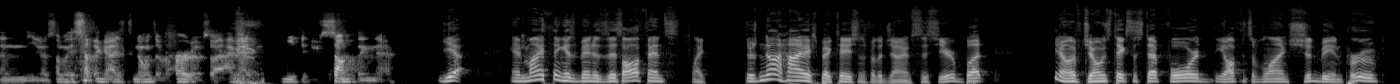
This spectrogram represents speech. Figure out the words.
and you know some of these other guys no one's ever heard of. So I mean, I need to do something there. Yeah, and my thing has been is this offense like there's not high expectations for the Giants this year, but you know, if Jones takes a step forward, the offensive line should be improved.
